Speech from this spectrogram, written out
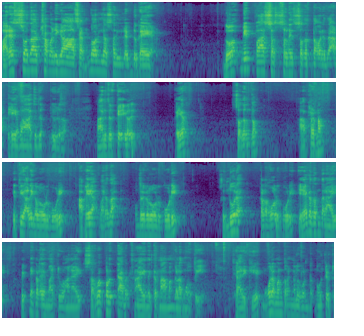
പരസ്വദാക്ഷപളികാസന്തോല്ലസല്ലഡുകയർ ദോർഭിപാശശ്രണി സ്വതന്തവരതാഠേവാചിർഭ്യൂരിതം നാല് തൃക്കൈകളിൽ കയർ സ്വതന്ത്രം ആഭരണം ഇത്യാദികളോടുകൂടി അഭയ വരത മുദ്രകളോടുകൂടി സിന്ദൂര കളകോടുകൂടി ഏകദന്തനായി വിഘ്നങ്ങളെ മാറ്റുവാനായി സർവപ്രജ്ഞാപക്ഷനായി നിൽക്കുന്ന മംഗളമൂർത്തി ധ്യാനിക്കുകയും മൂലമന്ത്രങ്ങൾ കൊണ്ട് നൂറ്റെട്ട്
